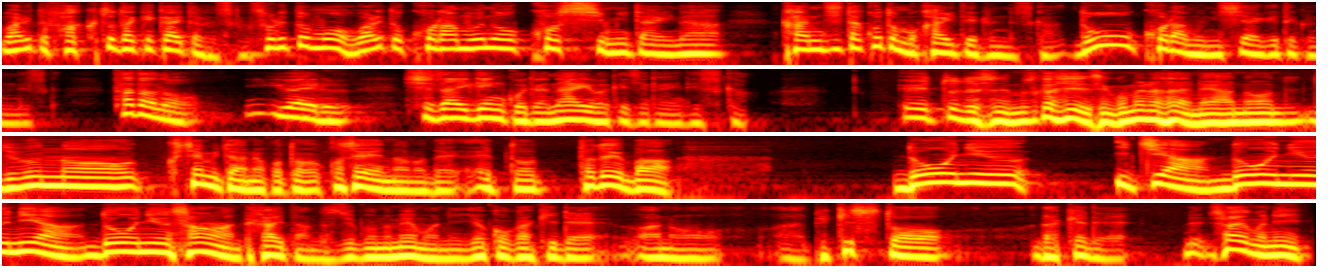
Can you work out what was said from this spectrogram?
割とファクトだけ書いてあるんですか？それとも割とコラムの骨子みたいな感じたことも書いてるんですか？どうコラムに仕上げていくんですか？ただの、いわゆる取材原稿ではないわけじゃないですか。えっとですね、難しいですね。ごめんなさいね。あの、自分の癖みたいなことが個性なので、えっと、例えば、導入1案、導入2案、導入3案って書いたんです。自分のメモに横書きで、あの、テキストだけで。で、最後に、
